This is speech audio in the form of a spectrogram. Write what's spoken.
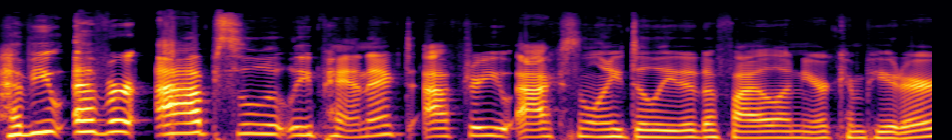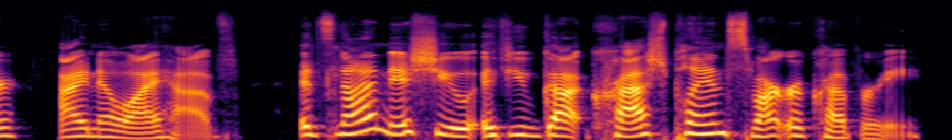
Have you ever absolutely panicked after you accidentally deleted a file on your computer? I know I have. It's not an issue if you've got CrashPlan Smart Recovery.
